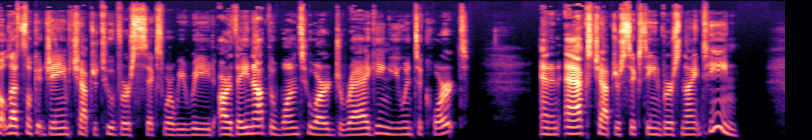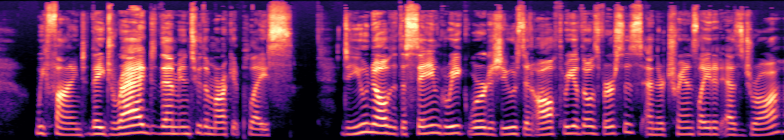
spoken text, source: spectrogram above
But let's look at James chapter 2 verse 6 where we read, "Are they not the ones who are dragging you into court?" And in Acts chapter 16, verse 19, we find they dragged them into the marketplace. Do you know that the same Greek word is used in all three of those verses and they're translated as draw?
